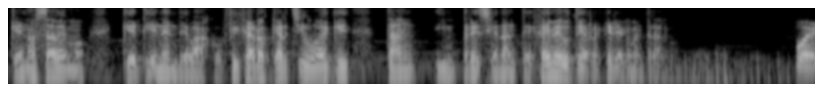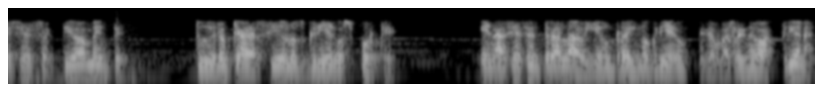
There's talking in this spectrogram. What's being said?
que no sabemos qué tienen debajo. Fijaros qué archivo X tan impresionante. Jaime Gutiérrez quería comentar algo. Pues efectivamente tuvieron que haber sido los griegos porque en Asia Central había un reino griego que se llama el reino de Bactriana,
